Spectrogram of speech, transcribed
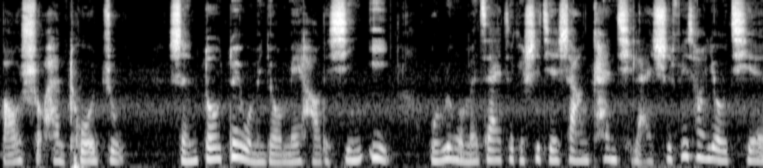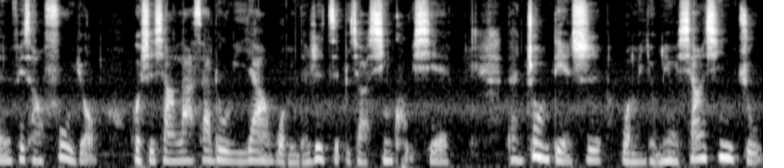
保守和托住。神都对我们有美好的心意。无论我们在这个世界上看起来是非常有钱、非常富有，或是像拉萨路一样，我们的日子比较辛苦些。但重点是我们有没有相信主？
